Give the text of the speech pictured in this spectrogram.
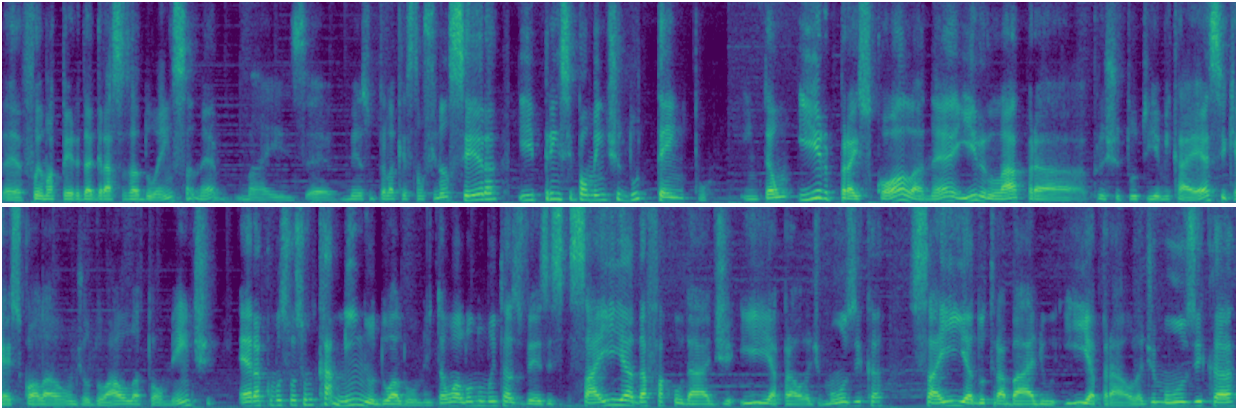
é, foi uma perda graças à doença, né? Mas é, mesmo pela questão financeira e principalmente do tempo. Então, ir para a escola, né, ir lá para o Instituto IMKS, que é a escola onde eu dou aula atualmente, era como se fosse um caminho do aluno. Então, o aluno muitas vezes saía da faculdade e ia para aula de música, saía do trabalho e ia para aula de música,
